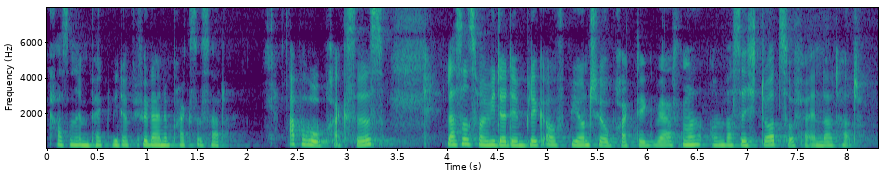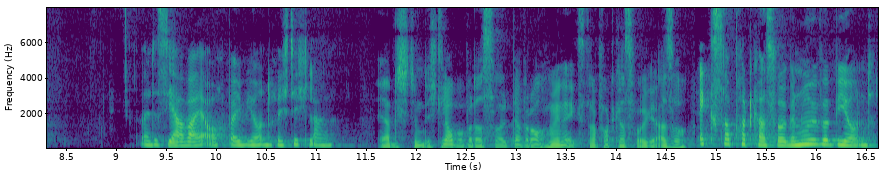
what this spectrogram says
krassen Impact wieder für deine Praxis hat. Apropos Praxis, lass uns mal wieder den Blick auf Beyond Chiropraktik werfen und was sich dort so verändert hat. Weil das Jahr war ja auch bei Beyond richtig lang. Ja, das stimmt. Ich glaube aber, das soll, da brauchen wir eine extra Podcast-Folge. Also extra Podcast-Folge nur über Beyond.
